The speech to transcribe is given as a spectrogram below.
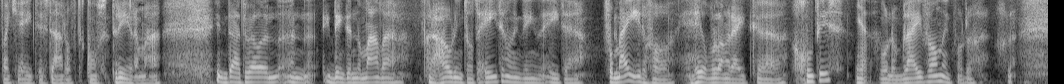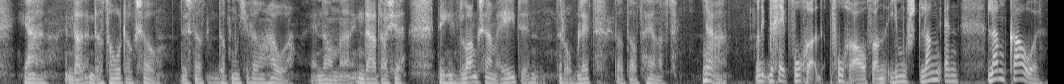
wat je eet, dus daarop te concentreren. Maar inderdaad wel een, een, ik denk een normale verhouding tot eten. Want ik denk dat eten voor mij in ieder geval heel belangrijk eh, goed is. Ja. Ik word er blij van. Ik word er, ja, en dat, en dat hoort ook zo. Dus dat, dat moet je wel houden. En dan eh, inderdaad, als je denk ik, langzaam eet en erop let, dat dat helpt. ja. Want ik begreep vroeger, vroeger al van je moest lang en lang kauwen.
